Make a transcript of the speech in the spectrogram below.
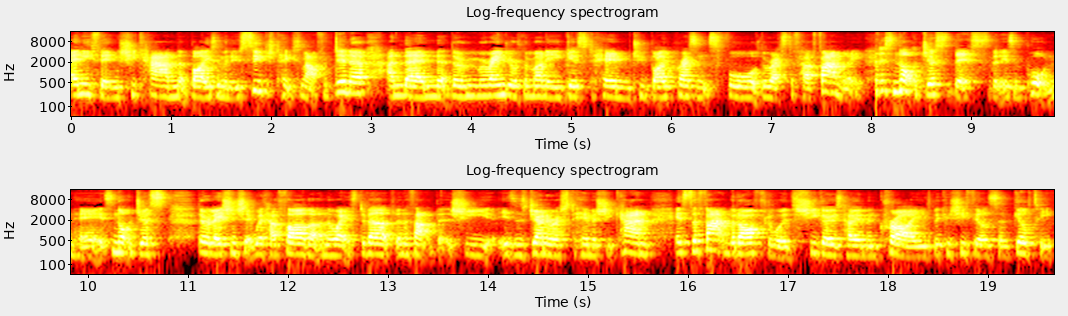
anything she can, that buys him a new suit, takes him out for dinner, and then the remainder of the money gives to him to buy presents for the rest of her family. But it's not just this that is important here, it's not just the relationship with her father and the way it's developed and the fact that she is as generous to him as she can. It's the fact that afterwards she goes home and cries because she feels so guilty.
